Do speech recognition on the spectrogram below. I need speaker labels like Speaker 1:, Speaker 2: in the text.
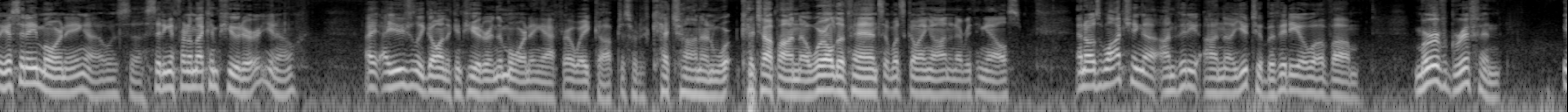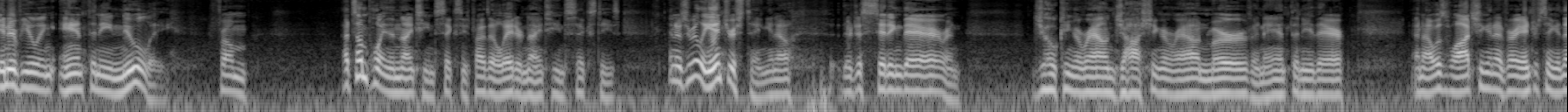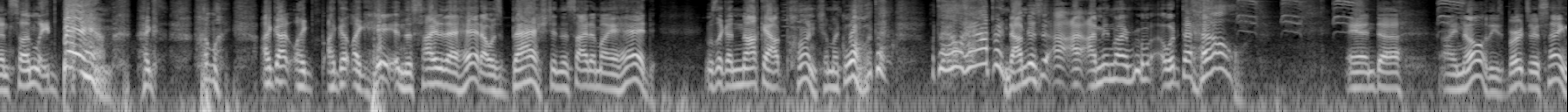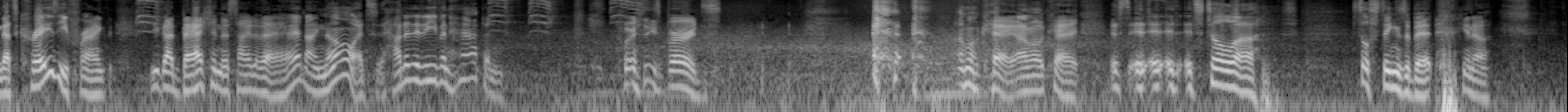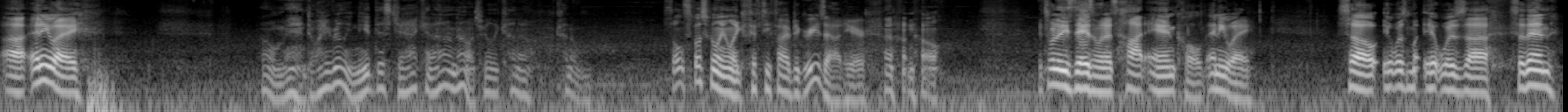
Speaker 1: So yesterday morning, I was uh, sitting in front of my computer. You know, I, I, usually go on the computer in the morning after I wake up to sort of catch on and catch up on uh, world events and what's going on and everything else. And I was watching uh, on video on uh, YouTube a video of um, Merv Griffin interviewing Anthony Newley from at some point in the 1960s, probably the later 1960s. And it was really interesting, you know. They're just sitting there and joking around, joshing around, Merv and Anthony there. And I was watching it, and very interesting. And then suddenly, bam! I, am like, I got like, I got like hit in the side of the head. I was bashed in the side of my head. It was like a knockout punch. I'm like, whoa, what the, what the hell happened? I'm just, I, I'm in my room. What the hell? And uh, I know these birds are saying that's crazy, Frank. You got bashed in the side of the head. I know. It's how did it even happen? Where's these birds? I'm okay. I'm okay. It's it, it, it still uh, still stings a bit, you know. Uh, anyway, oh man, do I really need this jacket? I don't know. It's really kind of kind of. It's only supposed to be only like 55 degrees out here. I don't know. It's one of these days when it's hot and cold. Anyway, so it was it was uh, so then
